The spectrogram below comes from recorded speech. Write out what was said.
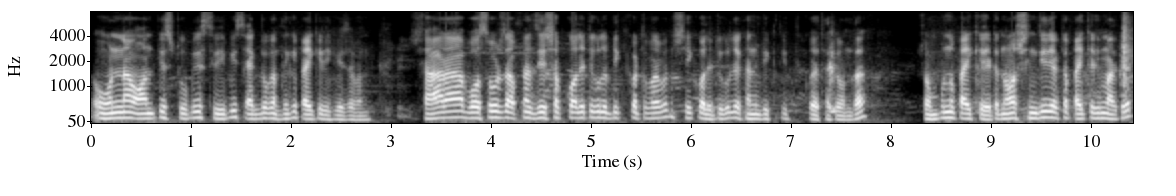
ওনা one piece two piece three piece এক দোকান থেকে পাইকারি পেয়ে যাবেন। সারা বছর আপনার যেসব কোয়ালিটিগুলো বিক্রি করতে পারবেন, সেই কোয়ালিটিগুলো এখানে বিক্রি করে থাকে আমরা। সম্পূর্ণ পাইকারি। এটা নরসিংদীর একটা পাইকারি মার্কেট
